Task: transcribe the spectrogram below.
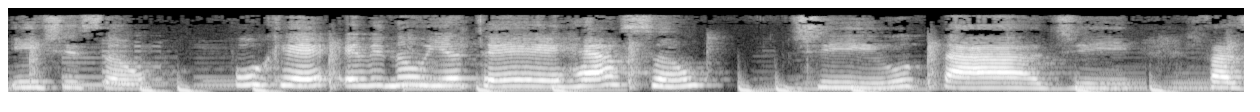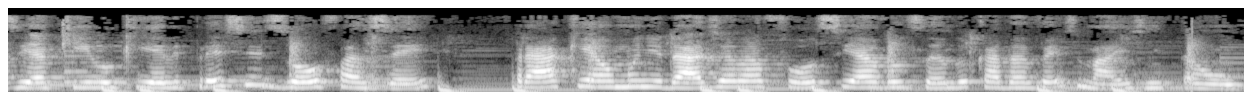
em extinção porque ele não ia ter reação de lutar, de fazer aquilo que ele precisou fazer para que a humanidade ela fosse avançando cada vez mais. Então,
